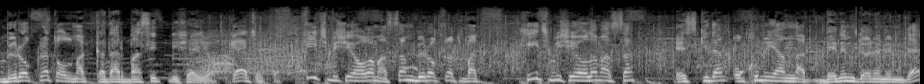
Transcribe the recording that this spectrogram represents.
bürokrat olmak kadar basit bir şey yok. Gerçekten. Hiçbir şey olamazsan bürokrat bak. Hiçbir şey olamazsa eskiden okumayanlar benim dönemimde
